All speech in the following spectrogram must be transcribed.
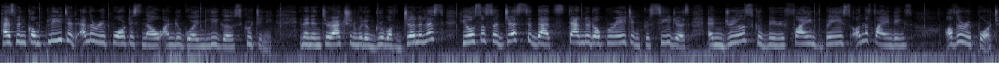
has been completed and the report is now undergoing legal scrutiny. In an interaction with a group of journalists, he also suggested that standard operating procedures and drills could be refined based on the findings of the report.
